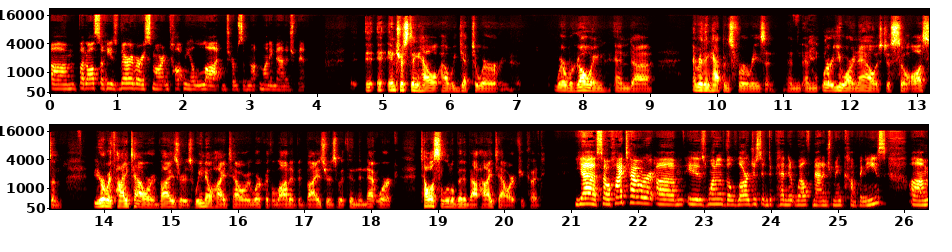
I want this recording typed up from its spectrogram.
Um, but also, he's very, very smart and taught me a lot in terms of money management. Interesting how how we get to where where we're going and uh, everything happens for a reason. And and where you are now is just so awesome. You're with Hightower Advisors. We know Hightower. We work with a lot of advisors within the network Tell us a little bit about Hightower, if you could. Yeah, so Hightower um, is one of the largest independent wealth management companies um,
